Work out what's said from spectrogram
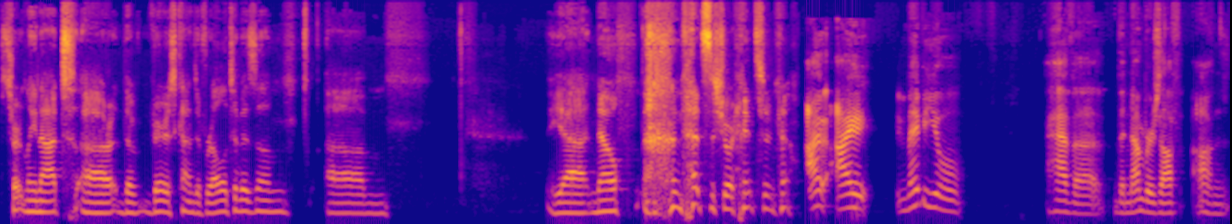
certainly not uh, the various kinds of relativism. Um, yeah, no, that's the short answer. No, I, I maybe you'll have uh, the numbers off on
